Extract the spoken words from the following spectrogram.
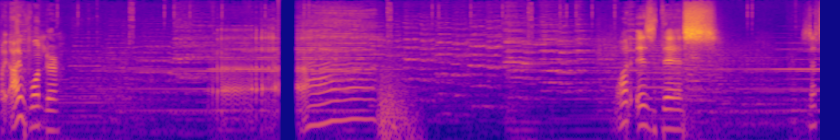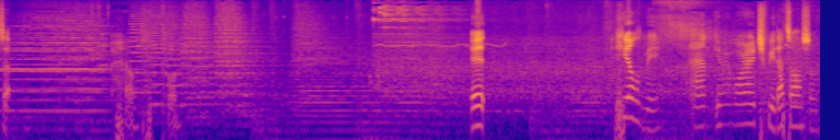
Wait, I wonder. What is this? That's a health pool. It healed me and gave me more HP. That's awesome.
